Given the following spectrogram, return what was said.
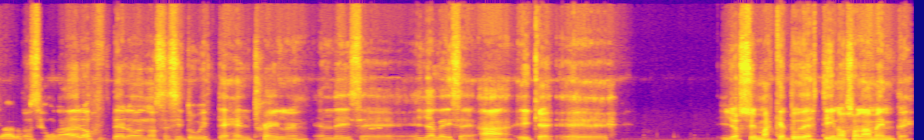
Claro. Entonces, uno de los, de los, no sé si tuviste el trailer, él le dice, ella le dice, ah, y que eh, yo soy más que tu destino solamente.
